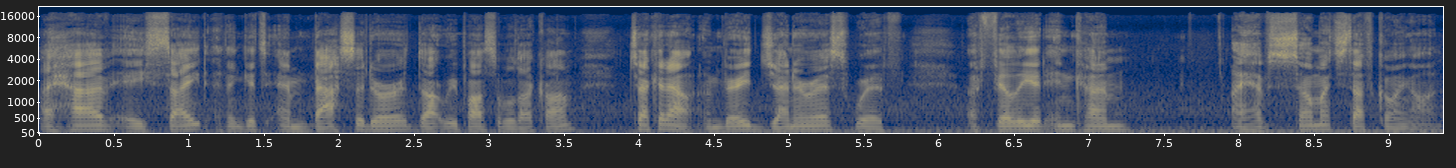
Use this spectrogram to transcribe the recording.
I have a site, I think it's ambassador.repossible.com. Check it out. I'm very generous with affiliate income. I have so much stuff going on.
